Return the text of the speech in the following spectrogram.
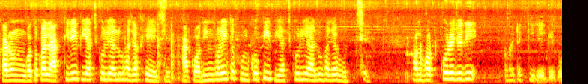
কারণ গতকাল রাত্রিরেই পেঁয়াজ কলি, আলু ভাজা খেয়েছে। আর কদিন ধরেই তো ফুলকপি, পেঁয়াজ কলি, আলু ভাজা হচ্ছে। কারণ হট করে যদি ওইটা কী লেগে গো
